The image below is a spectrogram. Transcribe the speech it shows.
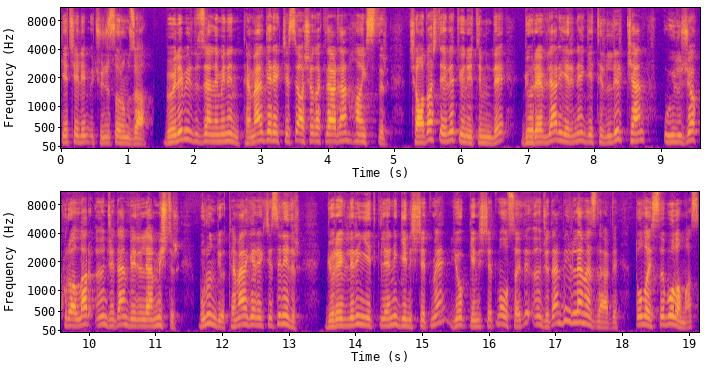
Geçelim 3. sorumuza. Böyle bir düzenlemenin temel gerekçesi aşağıdakilerden hangisidir? Çağdaş devlet yönetiminde görevler yerine getirilirken uyulacak kurallar önceden belirlenmiştir. Bunun diyor temel gerekçesi nedir? Görevlilerin yetkilerini genişletme, yok genişletme olsaydı önceden belirlemezlerdi. Dolayısıyla bu olamaz.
